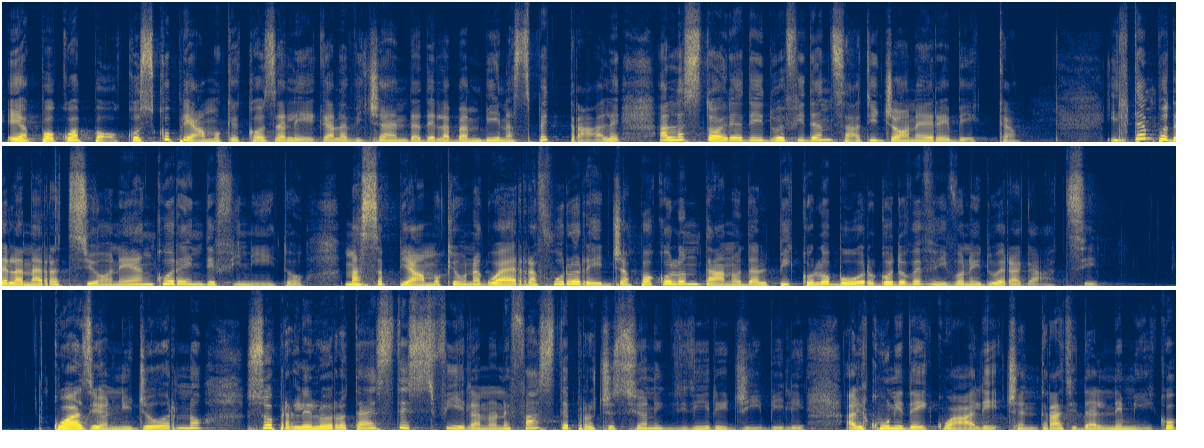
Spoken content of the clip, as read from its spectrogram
E a poco a poco scopriamo che cosa lega la vicenda della bambina spettrale alla storia dei due fidanzati Giona e Rebecca. Il tempo della narrazione è ancora indefinito, ma sappiamo che una guerra furoreggia poco lontano dal piccolo borgo dove vivono i due ragazzi. Quasi ogni giorno sopra le loro teste sfilano nefaste processioni di dirigibili, alcuni dei quali, centrati dal nemico,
